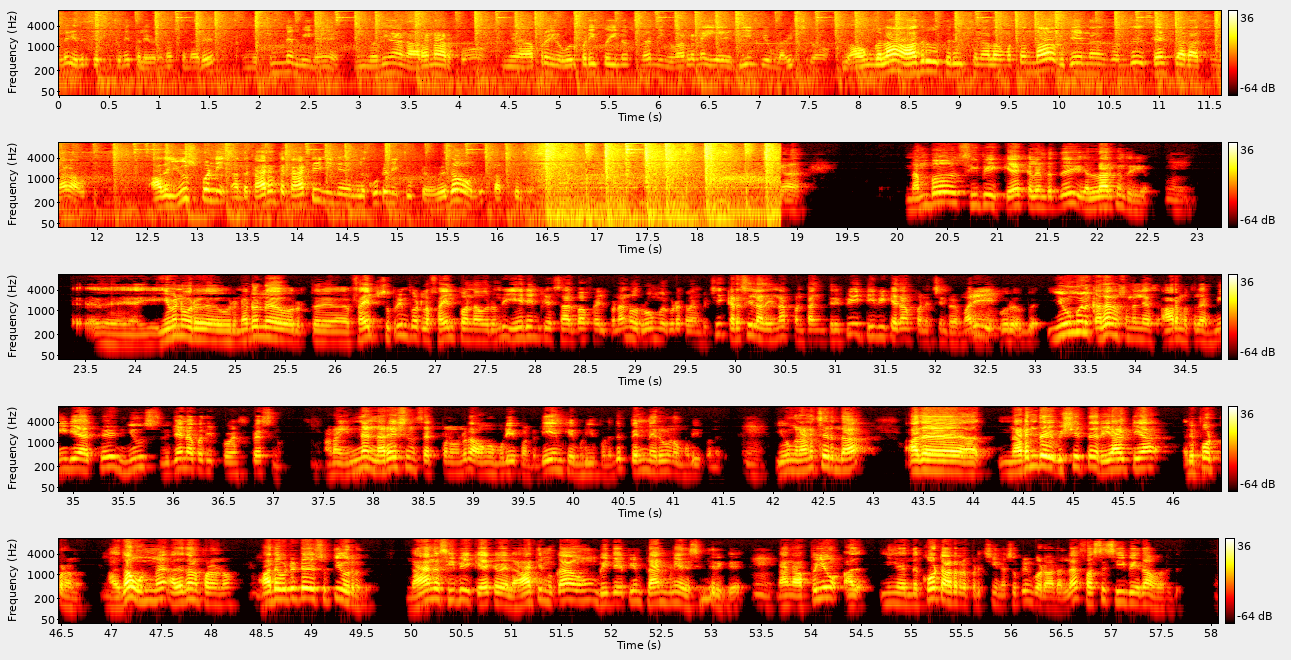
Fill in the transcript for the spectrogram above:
விசாரணையில எதிர்க்கட்சி துணைத் தலைவர் என்ன சொன்னார்? நீங்கள் சின்ன மீன். நீங்கள் வந்து நாங்கள் அரணாக இருப்போம் நீங்கள் அப்புறம் ஒரு படி போய் என்ன சொன்னார் நீங்கள் வரலன்னா டிஎம்கே உங்களை அழிச்சிடும் அவங்கெல்லாம் ஆதரவு தெரிவிச்சனால மட்டும்தான் விஜயநாத் வந்து சேஃப் கார்டு ஆச்சுன்னா அவுட் அதை யூஸ் பண்ணி அந்த காரணத்தை காட்டி நீங்கள் எங்களை கூட்டணி கூப்பிட்ட விதம் வந்து தப்பு. நம்ம சிபிஐ கேட்கலன்றது எல்லாருக்கும் தெரியும். ஈவன் ஒரு ஒரு நடுவில் ஒருத்தர் ஃபைல் சுப்ரீம் கோர்ட்ல ஃபைல் பண்ணவர் வந்து ஏடிஎம்கே சார்பாக ஃபைல் பண்ணான்னு ஒரு ரூமர் கூட கிளம்பிச்சு கடைசியில் அதை என்ன பண்ணிட்டாங்க திருப்பி? டிவிக்கே தான் பண்ணுச்சுன்ற மாதிரி ஒரு இவங்களுக்கு அதான் நான் சொன்னேன் ஆரம்பத்தில் மீடியாவுக்கு நியூஸ் விஜயனை பத்தி பே- பேசணும். ஆனா என்ன நரேஷன் செட் பண்ணணுன்றது அவங்க முடிவு பண்றது. டிஎம்கே முடிவு பண்ணுது பெண் நிறுவனம் முடிவு பண்ணுது. இவங்க நினைச்சிருந்தா அத நடந்த விஷயத்த ரியாலிட்டியா ரிப்போர்ட் பண்ணணும். அதுதான் உண்மை அதுதான் பண்ணணும். அதை விட்டுட்டு சுத்தி விடுறது நாங்க சிபிஐ கேட்கவே இல்லை. அதிமுகவும் பிஜேபியும் பிளான் பண்ணி அதை செஞ்சிருக்கு. நாங்க அப்பயும் அது நீங்க இந்த கோர்ட் ஆர்டரை படிச்சீங்கன்னா சுப்ரீம் கோர்ட் ஆர்டர்ல ஃபர்ஸ்ட் சிபிஐ தான் வருது.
